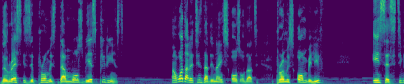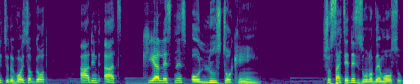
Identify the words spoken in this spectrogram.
the rest is a promise that must be experienced. And what are the things that denies us of that promise? Unbelief, insensitivity to the voice of God, ardent heart, carelessness, or loose talking. Short-sightedness is one of them also.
